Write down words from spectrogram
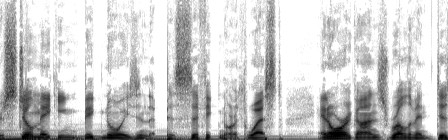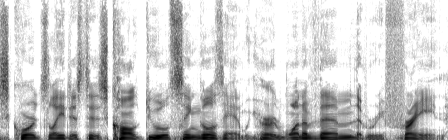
They're still making big noise in the Pacific Northwest, and Oregon's Relevant Discord's latest is called Dual Singles, and we heard one of them, The Refrain.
